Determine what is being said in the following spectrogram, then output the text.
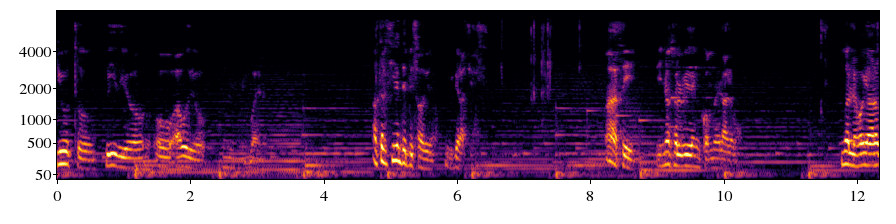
YouTube, vídeo o audio. Bueno. Hasta el siguiente episodio y gracias. Ah, sí, y no se olviden comer algo. No les voy a dar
